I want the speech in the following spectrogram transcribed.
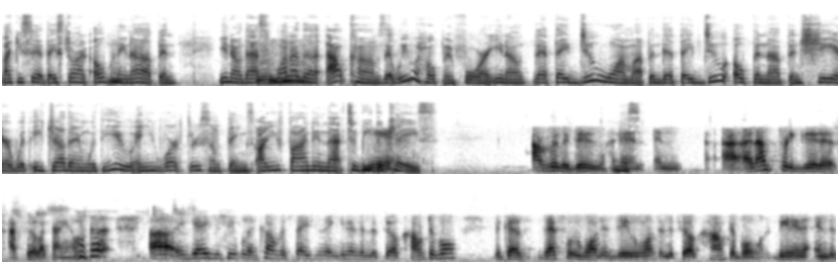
like you said, they start opening up and. You know, that's mm-hmm. one of the outcomes that we were hoping for, you know, that they do warm up and that they do open up and share with each other and with you and you work through some things. Are you finding that to be yeah. the case? I really do. Yes. And and I, and I'm pretty good at I feel like I am. uh, engaging people in conversations and getting them to feel comfortable because that's what we want to do. We want them to feel comfortable being in, in the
